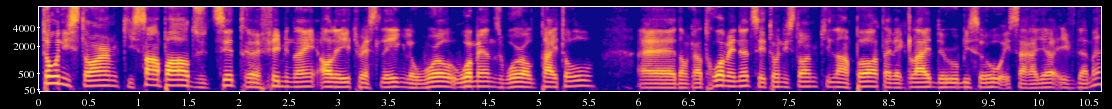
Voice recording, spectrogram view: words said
Tony Storm qui s'empare du titre féminin All Elite Wrestling, le World, Women's World Title. Euh, donc, en 3 minutes, c'est Tony Storm qui l'emporte avec l'aide de Ruby Soho et Saraya, évidemment.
